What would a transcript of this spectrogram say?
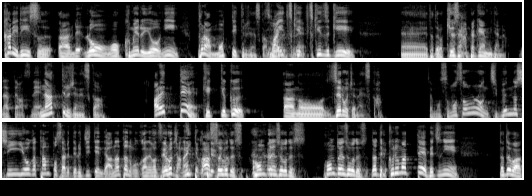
かりリースあレ、ローンを組めるように、プラン持っていってるじゃないですか。すね月、月々、えー、例えば9800円みたいな。なってますね。なってるじゃないですか。あれって、結局、あのーゼロじゃないですか。じゃあもうそもそも論自分の信用が担保されてる時点であなたのお金はゼロじゃないってことあ、ですか？そういうことです。本当にそういうことです。本当にそういうことです。だって車って別に、例えば、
